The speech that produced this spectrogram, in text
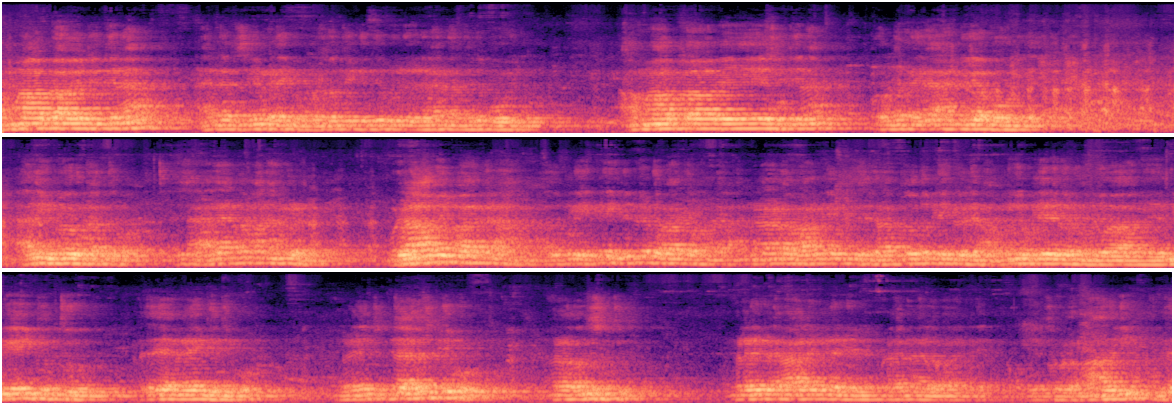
அம்மா அப்பாவை சுற்றினா அந்த விஷயம் கிடைக்கும். சொத்துக்கு வீடுகள்லாம் நடந்துட்டு போயிடும். அம்மா அப்பாவையே சுற்றினா ஒன்றும் ஆண்டியாக போக முடியாது அது இன்னொரு தத்துவம். சாதாரணமாக நம்ம விழாவை பார்க்கலாம். அதுக்குள்ள என்ன இருக்கிறத பார்க்க மாட்டேன். அன்றாட வாழ்க்கைக்கு சில தத்துவத்தை கிடைக்கிறது அவங்க எப்படி இருக்கணும்? எங்கேயும் சுற்றுவோம் அதே எங்களையும் சுற்றிப்போம் எங்களையும் சுற்றி அதை சுற்றிப்போம் எங்களை வந்து சுத்து. எங்களை இருக்கிற ஆளுகளை உலக நல்ல வளர்ந்து அப்படின்னு சொல்கிற மாதிரி அந்த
